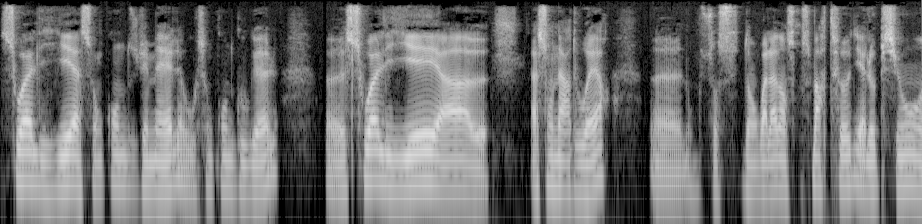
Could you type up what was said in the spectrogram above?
soit lié à son compte Gmail ou son compte Google, euh, soit lié à, à son hardware. donc dans, voilà dans son smartphone il y a l'option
